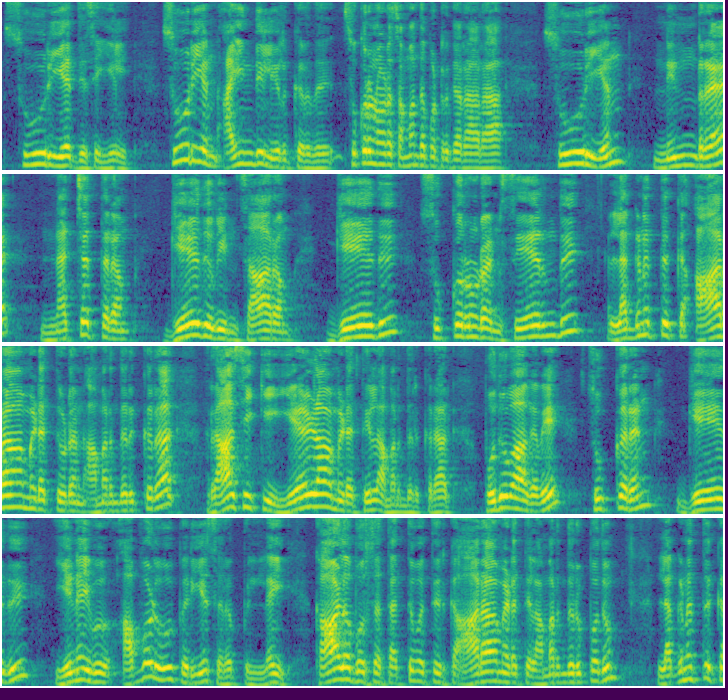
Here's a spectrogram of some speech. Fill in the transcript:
சூரிய திசையில். சூரியன் ஐந்தில் இருக்கிறது. சுக்கிரனோட சம்பந்தப்பட்டிருக்கிறாரா? சூரியன் நின்ற நட்சத்திரம் கேதுவின் சாரம். கேது சுக்கிரனுடன் சேர்ந்து லக்னத்துக்கு ஆறாம் இடத்துடன் அமர்ந்திருக்கிறார். ராசிக்கு ஏழாம் இடத்தில் அமர்ந்திருக்கிறார். பொதுவாகவே சுக்கரன் கேது இணைவு அவ்வளவு பெரிய சிறப்பில்லை. காலபுருஷ தத்துவத்திற்கு ஆறாம் இடத்தில் அமர்ந்திருப்பதும் லக்னத்துக்கு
